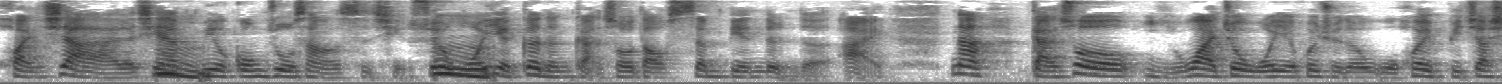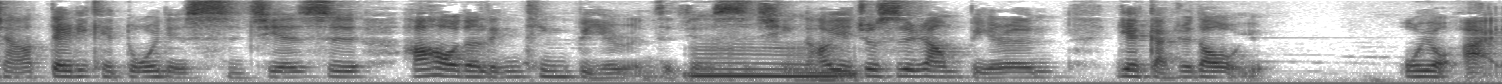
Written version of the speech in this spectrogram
缓下来了，现在没有工作上的事情，嗯、所以我也更能感受到身边的人的爱。嗯、那感受以外，就我也会觉得我会比较想要 dedicate 多一点时间，是好好的聆听别人这件事情，嗯、然后也就是让别人也感觉到我有我有爱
